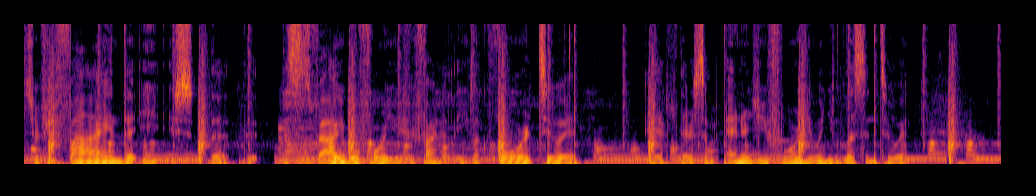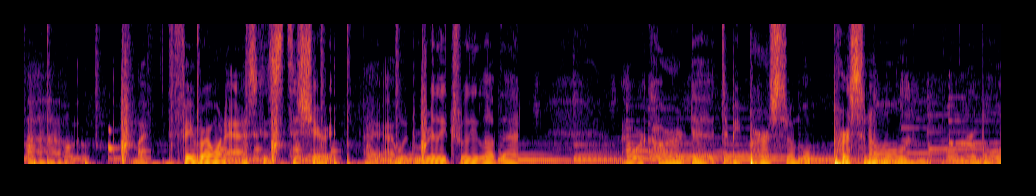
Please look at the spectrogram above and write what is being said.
So if you find that, you, that, that this is valuable for you, if you find that you look forward to it, if there's some energy for you when you listen to it, um, my the favor I want to ask is to share it. I, I would really truly love that. I work hard to, to be personable, personal and vulnerable,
